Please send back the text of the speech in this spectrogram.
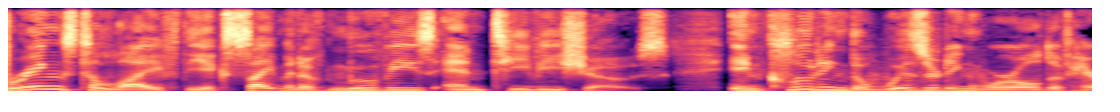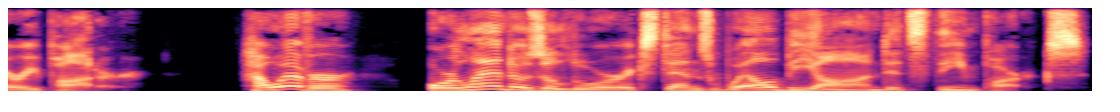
brings to life the excitement of movies and TV shows, including the wizarding world of Harry Potter. However, Orlando's allure extends well beyond its theme parks.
